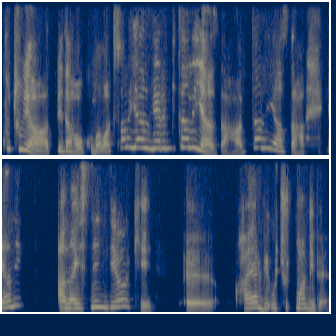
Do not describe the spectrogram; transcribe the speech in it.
kutuya at bir daha okumamak. Sonra yaz yarın bir tane yaz daha bir tane yaz daha. Yani Anais'nin diyor ki e, hayal bir uçurtma gibi.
